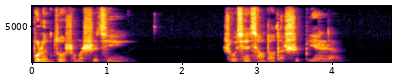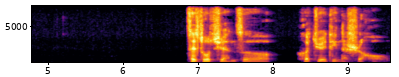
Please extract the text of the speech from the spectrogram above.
不论做什么事情，首先想到的是别人，在做选择和决定的时候。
